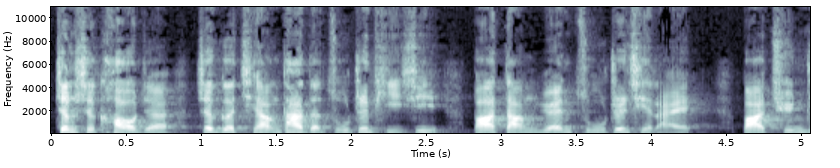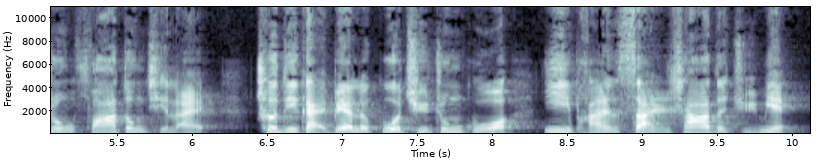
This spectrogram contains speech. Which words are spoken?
正是靠着这个强大的组织体系，把党员组织起来。把群众发动起来，彻底改变了过去中国一盘散沙的局面，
